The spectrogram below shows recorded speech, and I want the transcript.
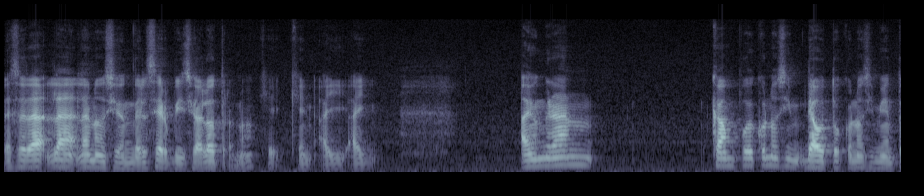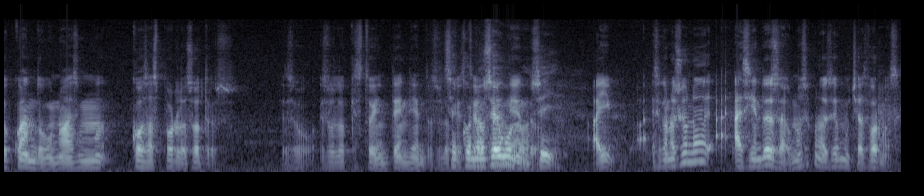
Esa es la, la, la, noción del servicio al otro, ¿no? Que, que hay, hay, hay un gran campo de, de autoconocimiento cuando uno hace cosas por los otros. Eso, eso es lo que estoy entendiendo. se conoce uno, sí. Hay, se conoce uno haciendo eso, uno se conoce de muchas formas.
